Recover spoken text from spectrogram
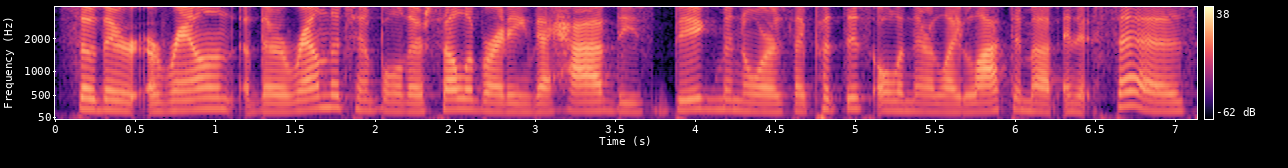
So they're around they're around the temple they're celebrating they have these big menorahs they put this oil in there they light them up and it says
